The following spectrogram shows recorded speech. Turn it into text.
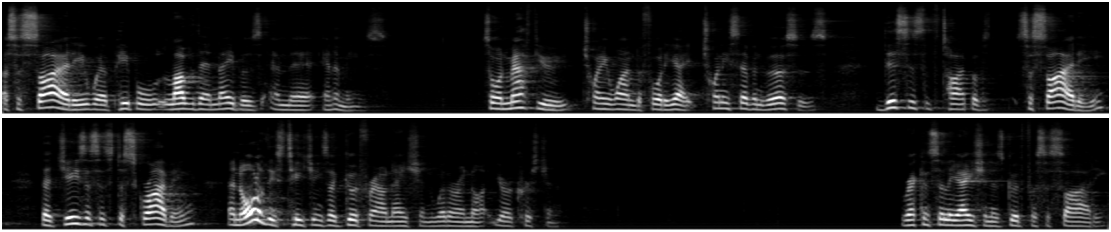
A society where people love their neighbors and their enemies. So in Matthew 21 to 48, 27 verses, this is the type of society that Jesus is describing, and all of these teachings are good for our nation, whether or not you're a Christian. Reconciliation is good for society.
